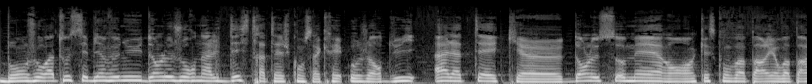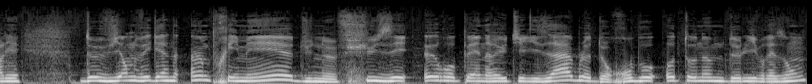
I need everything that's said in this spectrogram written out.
Bonjour à tous et bienvenue dans le journal des stratèges consacré aujourd'hui à la tech. Euh, dans le sommaire, qu'est-ce qu'on va parler? On va parler de viande végane imprimée, d'une fusée européenne réutilisable, de robots autonomes de livraison,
